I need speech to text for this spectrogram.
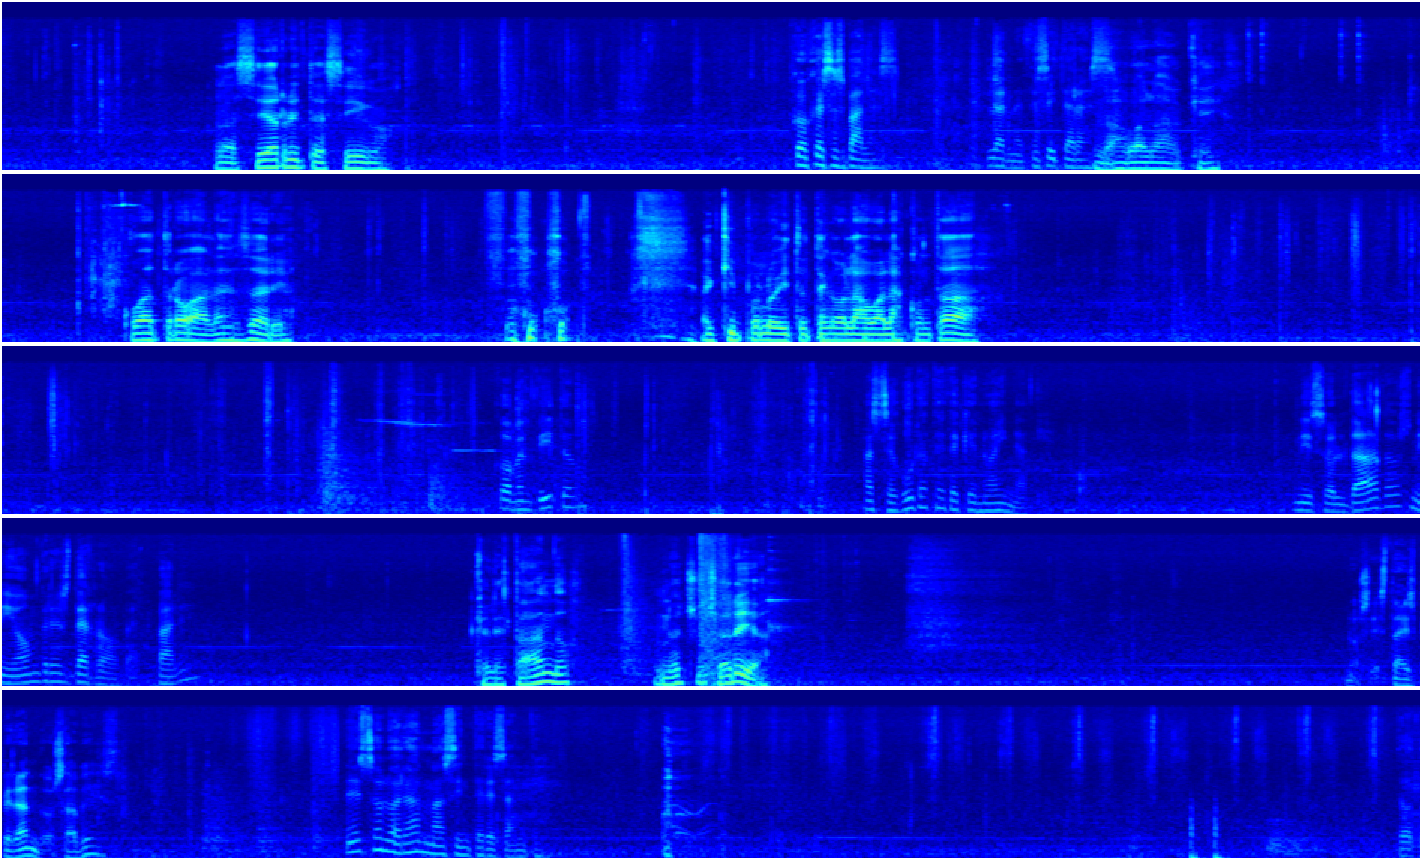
La cierro y te sigo. Coge esas balas. Las necesitarás. Las balas, ok. Cuatro balas, en serio. Aquí por lo visto tengo las balas contadas. Jovencito. Asegúrate de que no hay nadie. Ni soldados ni hombres de Robert, ¿vale? ¿Qué le está dando? Una chuchería. Nos está esperando, ¿sabes? Eso lo hará más interesante.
